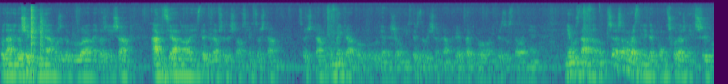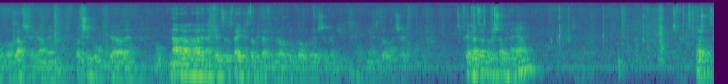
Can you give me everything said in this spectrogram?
podaniu do Sierpina, może to była najważniejsza akcja, no ale niestety zawsze ze Śląskiem coś tam, coś tam umyka, bo, bo wiemy, że u nich też zdobyliśmy bramkę prawidłową i też została nie, nieuznana. No, trzeba szanować ten jeden punkt, szkoda, że nie trzy, bo, bo zawsze gramy o trzy punkty, ale nadal Arena Kielce zostaje niezdobyta w tym roku, bo, bo jeszcze do nikt nie zdobył trzech punktów. Dziękuję bardzo. Poproszę o pytania. Proszę bardzo.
